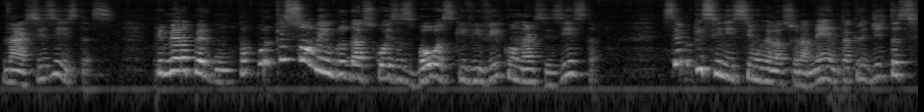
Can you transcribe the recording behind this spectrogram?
narcisistas. Primeira pergunta: por que só lembro das coisas boas que vivi com narcisista? Sempre que se inicia um relacionamento, acredita-se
